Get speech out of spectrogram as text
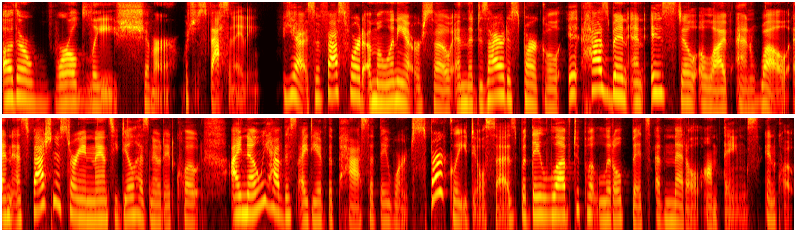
otherworldly shimmer, which is fascinating. Yeah, so fast forward a millennia or so, and the desire to sparkle, it has been and is still alive and well. And as fashion historian Nancy Deihl has noted, quote, I know we have this idea of the past that they weren't sparkly, Deihl says, but they love to put little bits of metal on things, end quote.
